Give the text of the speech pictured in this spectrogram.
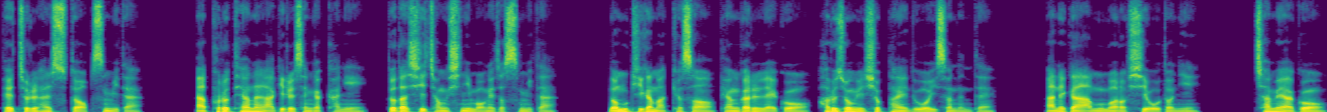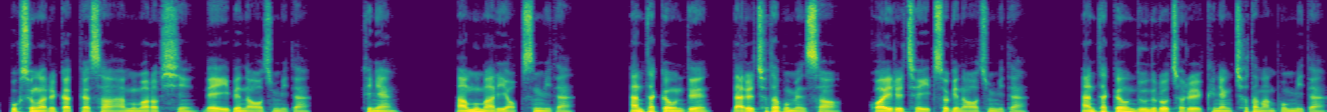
대출을 할 수도 없습니다. 앞으로 태어날 아기를 생각하니 또다시 정신이 멍해졌습니다. 너무 기가 막혀서 병가를 내고 하루 종일 쇼파에 누워 있었는데 아내가 아무 말 없이 오더니 참외하고 복숭아를 깎아서 아무 말 없이 내 입에 넣어줍니다. 그냥 아무 말이 없습니다. 안타까운 듯 나를 쳐다보면서 과일을 제 입속에 넣어줍니다. 안타까운 눈으로 저를 그냥 쳐다만 봅니다.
